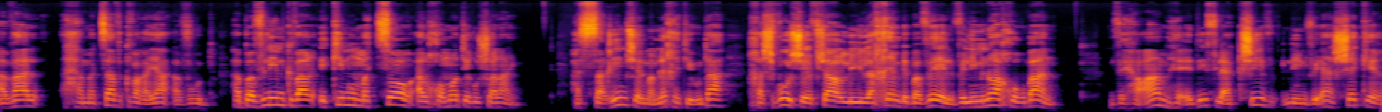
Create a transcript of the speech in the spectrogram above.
אבל המצב כבר היה אבוד. הבבלים כבר הקימו מצור על חומות ירושלים. השרים של ממלכת יהודה חשבו שאפשר להילחם בבבל ולמנוע חורבן, והעם העדיף להקשיב לנביאי השקר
